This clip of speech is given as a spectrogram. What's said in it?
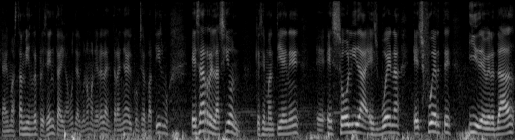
que además también representa, digamos, de alguna manera la entraña del conservatismo. Esa relación que se mantiene eh, es sólida, es buena, es fuerte y de verdad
